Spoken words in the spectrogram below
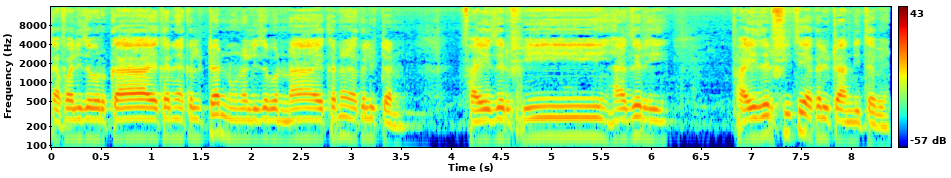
কাফালি জবর, কা, এখানে একালি টান নুন আলি জবর, না এখানে একালি টান। ফাইজের ফি হাজের হি। ফাইজের ফিতে একালি টান দিতে হবে।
